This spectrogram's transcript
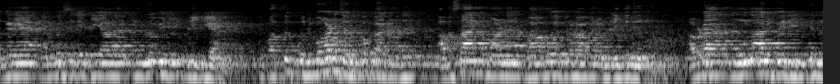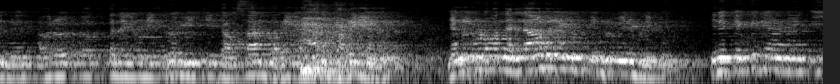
അങ്ങനെ എംബസിയിലേക്ക് ഇയാൾ ഇന്റർവ്യൂ വിളിക്കുകയാണ്. പത്ത് ഒരുപാട് ചെറുപ്പക്കാരുണ്ട്. അവസാനമാണ് ബാബു എബ്രഹാമിനെ വിളിക്കുന്നത്. അവിടെ മൂന്നാൽ പേര് ഇരിക്കുന്നുണ്ട്. അവർ തന്നെ ഇവരോട് ഇന്റർവ്യൂ ചെയ്ത് അവസാനം പറയുകയാണ് പറയുകയാണ് ഞങ്ങൾ ഇവിടെ വന്ന എല്ലാവരെയും ഇന്റർവ്യൂവിന് വിളിക്കും. നിനക്ക് എങ്ങനെയാണ് ഈ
